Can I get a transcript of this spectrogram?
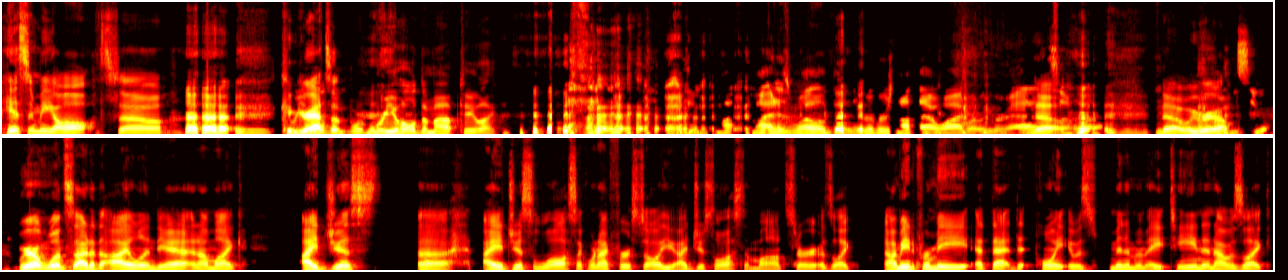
pissing me off. So congrats. Were you, holding, were, were you holding them up too? Like, might, might as well have been. The river's not that wide where we were at. no, so, uh, no, we were probably see what was we were on one side of the island, yeah, and I'm like, I just, uh, I had just lost. Like when I first saw you, I just lost a monster. It was like, I mean, for me at that point, it was minimum 18, and I was like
